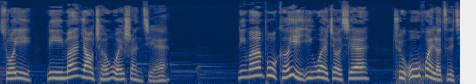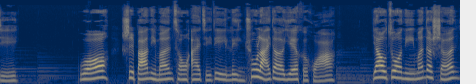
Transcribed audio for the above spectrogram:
所以。”你们要成为圣洁，你们不可以因为这些去污秽了自己。我是把你们从埃及地领出来的耶和华，要做你们的神，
